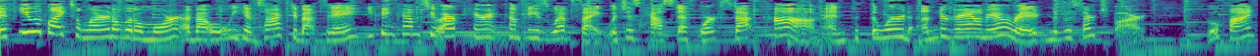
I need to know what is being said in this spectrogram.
If you would like to learn a little more about what we have talked about today, you can come to our parent company's website, which is howstuffworks.com, and put the word Underground Railroad into the search bar. You'll find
